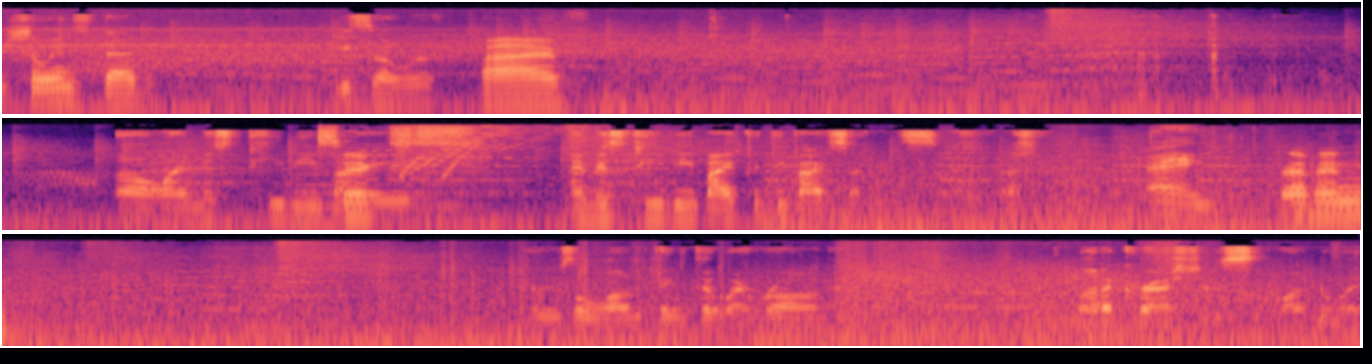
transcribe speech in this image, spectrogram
Shuyin's dead. He's over. Five. Oh, I missed PB Six. by. I missed PB by 55 seconds. Dang. Seven. There was a lot of things that went wrong. A lot of crashes along the way.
